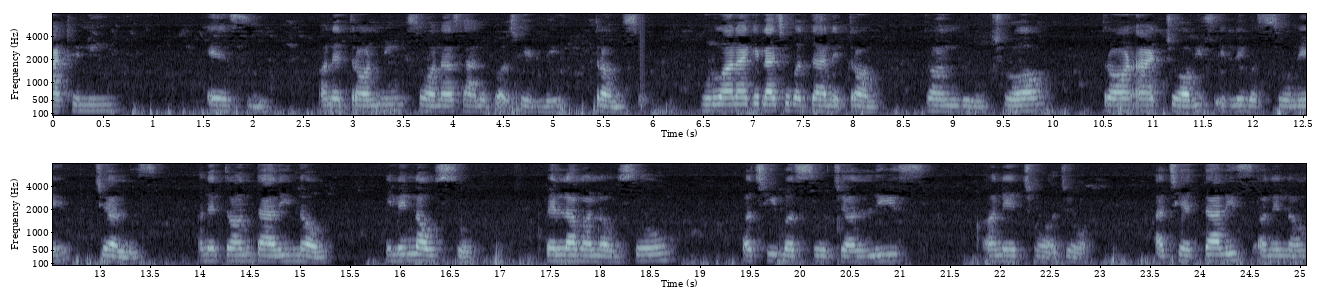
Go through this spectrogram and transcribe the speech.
આઠની એંસી. અને ત્રણની સોના સાન ઉપર છે એટલે ત્રણસો ગુણવાના કેટલા છે બધાને? ત્રણ. ત્રણ દુ છ. ત્રણ આઠ ચોવીસ એટલે બસો ને ચાલીસ. અને ત્રણ તારી નવ એટલે નવસો. પહેલાંમાં નવસો, પછી બસો ચાલીસ અને છ. જો, આ છેતાલીસ અને નવ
